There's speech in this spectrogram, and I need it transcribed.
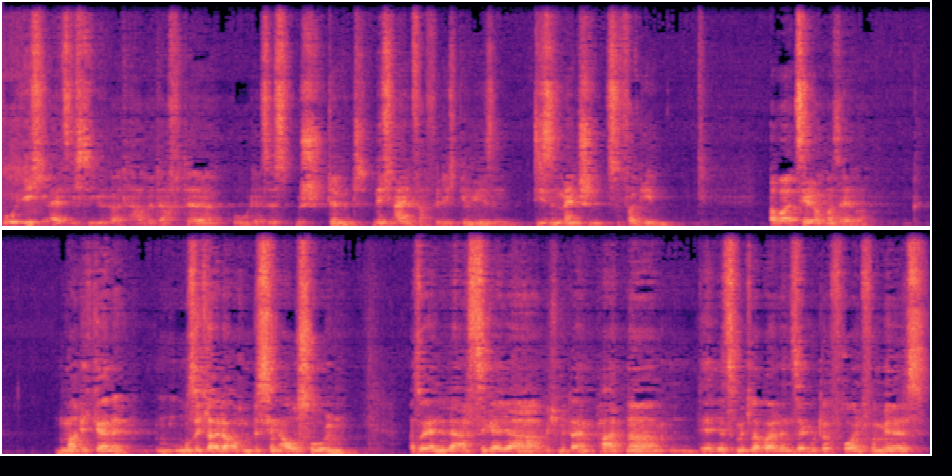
wo ich, als ich sie gehört habe, dachte, oh, das ist bestimmt nicht einfach für dich gewesen, diesen Menschen zu vergeben. Aber erzähl doch mal selber. Mache ich gerne. Muss ich leider auch ein bisschen ausholen. Also Ende der 80er Jahre habe ich mit einem Partner, der jetzt mittlerweile ein sehr guter Freund von mir ist,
